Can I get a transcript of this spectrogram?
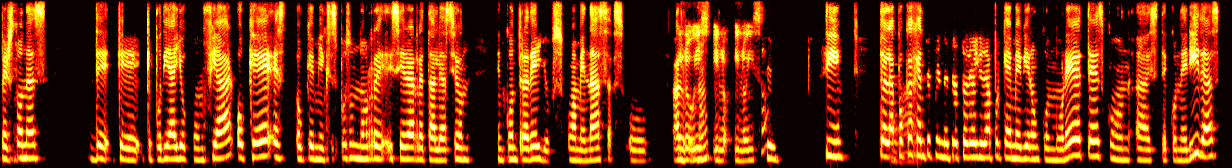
personas de que, que, podía yo confiar o que, es, o que mi ex esposo no hiciera retaliación en contra de ellos o amenazas o algo. ¿Y lo, ¿no? ¿y lo, ¿y lo hizo? Sí. sí. De la poca gente que me trató de ayudar porque me vieron con moretes, con, uh, este, con heridas,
